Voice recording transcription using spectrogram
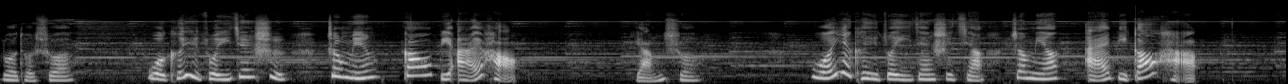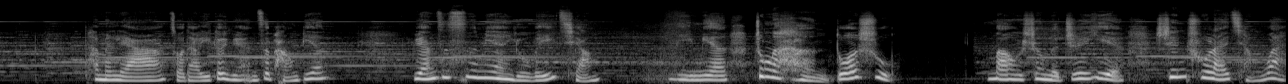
骆驼说：“我可以做一件事，证明高比矮好。”羊说：“我也可以做一件事情，证明矮比高好。”他们俩走到一个园子旁边，园子四面有围墙，里面种了很多树，茂盛的枝叶伸出来墙外。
